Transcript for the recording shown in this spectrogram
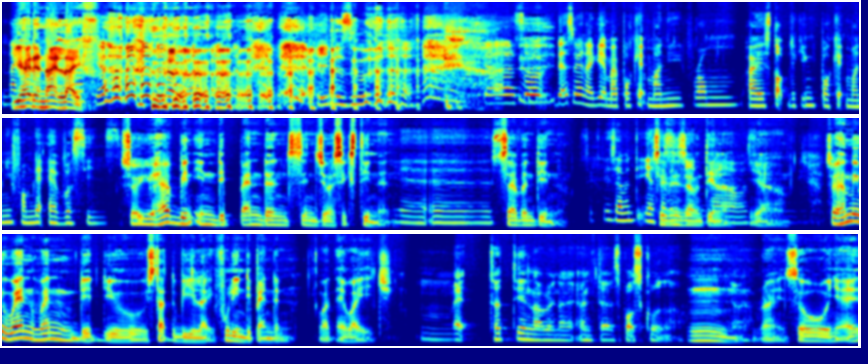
night you had a nightlife. Yeah. in the zoo. Yeah, so that's when I get my pocket money from. I stopped taking pocket money from there ever since. So you have been independent since you're 16 then? Yeah, uh, 17. 16, 17. Yeah, 16, 17. 17. yeah, I lah. yeah. So tell me when when did you start to be like fully independent? What at what age? Mm, at 13 lah when I enter sports school lah. Mm, Right. So yeah,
